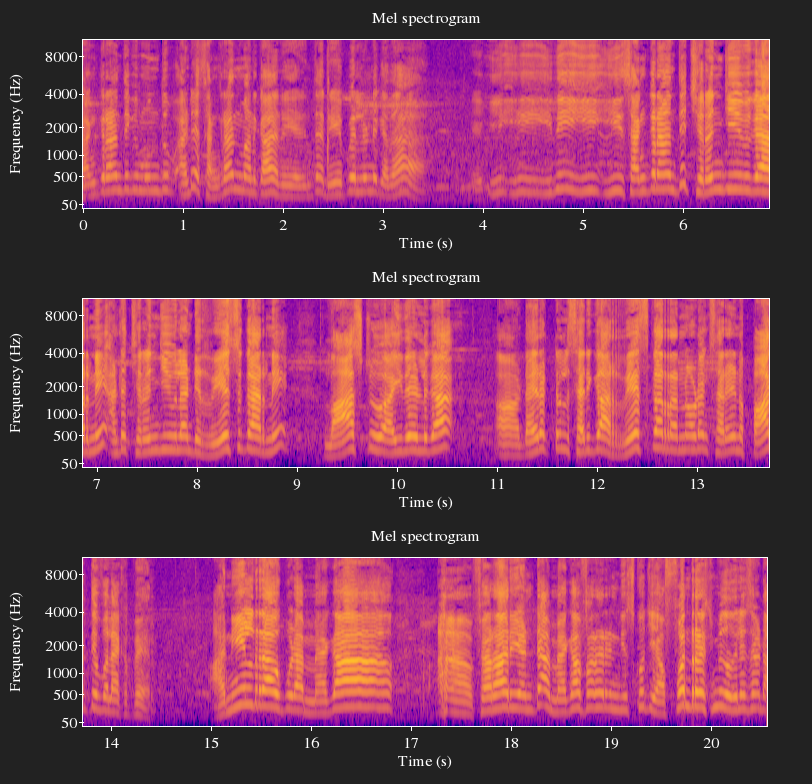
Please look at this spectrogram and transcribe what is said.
సంక్రాంతికి ముందు అంటే సంక్రాంతి మనకు ఎంత రేపెల్లుండి కదా. ఈ ఇది ఈ ఈ సంక్రాంతి చిరంజీవి గారిని అంటే చిరంజీవి లాంటి రేసు గారిని లాస్ట్ ఐదేళ్ళుగా డైరెక్టర్లు సరిగా రేస్ కార్ రన్ అవ్వడానికి సరైన పాత ఇవ్వలేకపోయారు. అనిల్ రావు కూడా మెగా ఫెరారీ అంటే ఆ మెగా ఫెరారీని తీసుకొచ్చి ఎఫ్ వన్ రేస్ మీద వదిలేశాడు.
